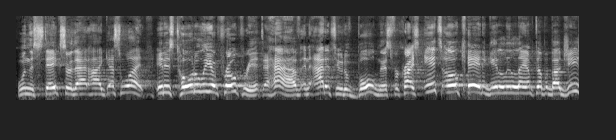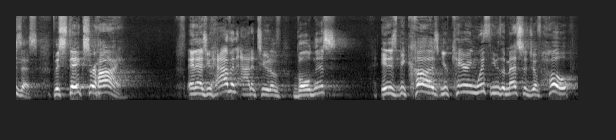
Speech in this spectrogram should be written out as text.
When the stakes are that high, guess what? It is totally appropriate to have an attitude of boldness for Christ. It's okay to get a little amped up about Jesus. The stakes are high. And as you have an attitude of boldness, it is because you're carrying with you the message of hope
